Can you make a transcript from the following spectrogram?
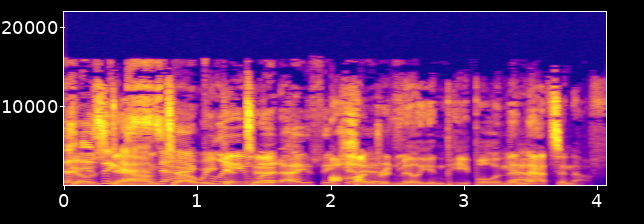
goes is down till we get to what I think it hundred is. million people, and then that's enough.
